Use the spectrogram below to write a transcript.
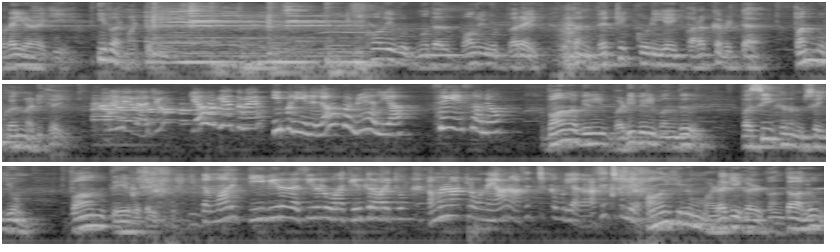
உடையழகி இவர் மட்டுமே. ஹாலிவுட் முதல் பாலிவுட் வரை தன் வெற்றி கொடியை பறக்கவிட்ட பன்முக நடிகை. வானவில் வடிவில் வந்து வசீகரம் செய்யும் வான் தேவதை. இந்த மாதிரி தீவிர ரசிகர்கள் உனக்கு இருக்கிற வரைக்கும் தமிழ்நாட்டில் உன்னை யாரும் அசைச்சிக்க முடியாது அசைச்சிக்க முடியாது. ஆயிரம் அழகிகள் வந்தாலும்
